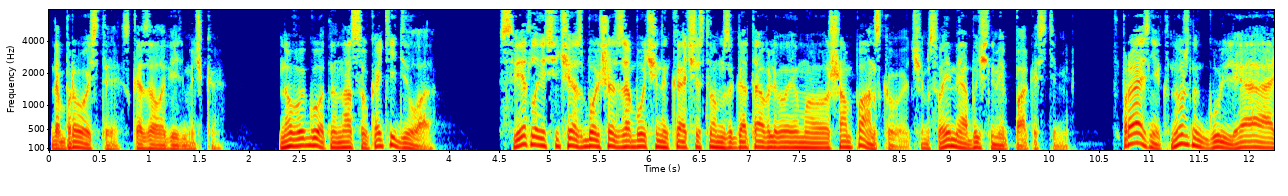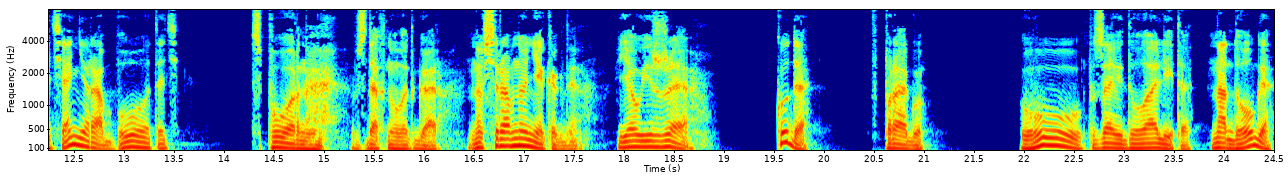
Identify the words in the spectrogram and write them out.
«Да брось ты», — сказала ведьмочка. «Новый год на носу, какие дела?» «Светлые сейчас больше озабочены качеством заготавливаемого шампанского, чем своими обычными пакостями. В праздник нужно гулять, а не работать». «Спорно», — вздохнул Эдгар. «Но все равно некогда. Я уезжаю». «Куда?» «В Прагу». «У-у-у», — позавидовала Алита. «Надолго?»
